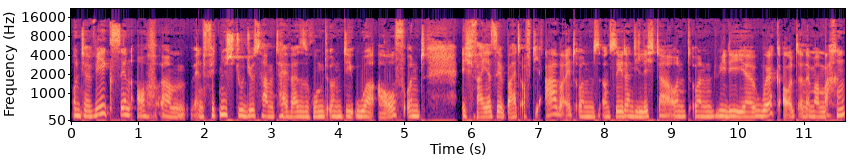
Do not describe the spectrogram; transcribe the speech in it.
unterwegs sind. Auch ähm, in Fitnessstudios haben teilweise rund um die Uhr auf. Und ich fahre ja sehr bald auf die Arbeit und, und sehe dann die Lichter und, und wie die ihr Workout dann immer machen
